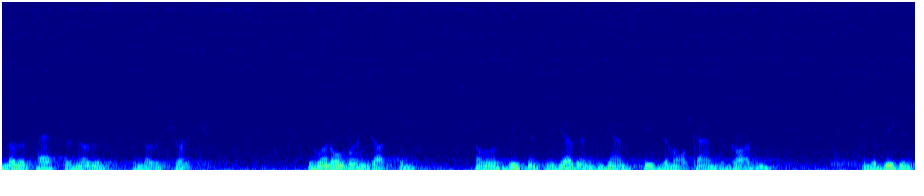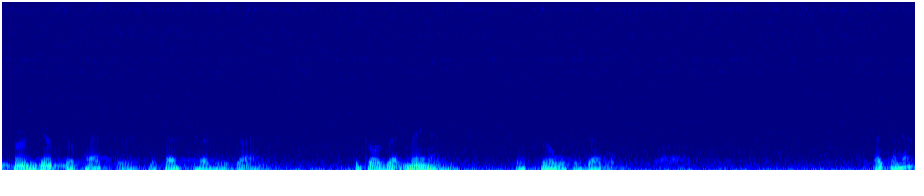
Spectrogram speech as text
another pastor another, another church. He went over and got some some of those deacons together and began to feed them all kinds of garbage. And the deacons turned against their pastor. The pastor had to resign because that man was filled with the devil. That can happen.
